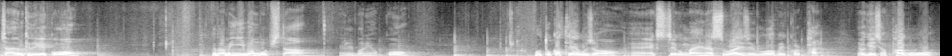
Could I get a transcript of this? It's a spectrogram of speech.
자, 이렇게 되겠고. 그 다음에 2번 봅시다. 1번이었고. 뭐 똑같아요. 그죠? 예, x제곱 마이너스 y제곱 이퀄 8. 여기에 접하고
